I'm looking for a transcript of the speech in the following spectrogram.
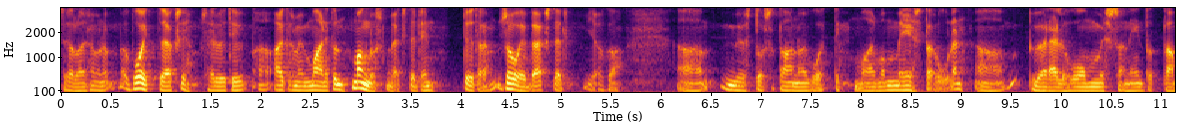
Siellä oli voittajaksi selviytyi aikaisemmin mainitun Magnus Backstedin tytär Zoe Backsted, joka Uh, myös tuossa taannoin voitti maailman mestaruuden uh, pyöräilyhommissa, niin tota,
